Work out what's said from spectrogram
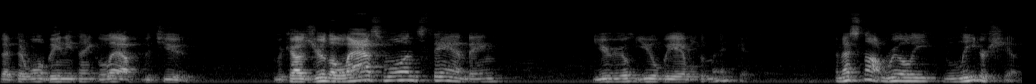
that there won't be anything left but you. Because you're the last one standing, you'll, you'll be able to make it. And that's not really leadership.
